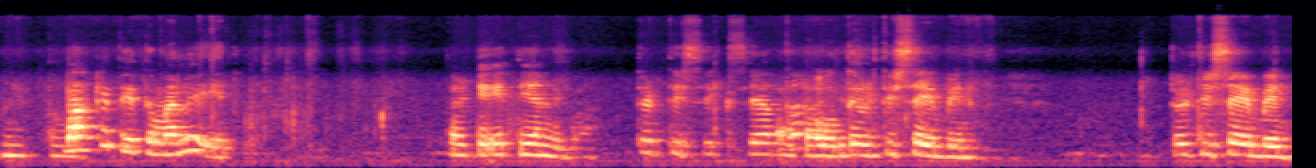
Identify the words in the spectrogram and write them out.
Nito. Bakit ito maliit? 38 yan, di ba? 36 ah, yata. Ah, o, 37. 37.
